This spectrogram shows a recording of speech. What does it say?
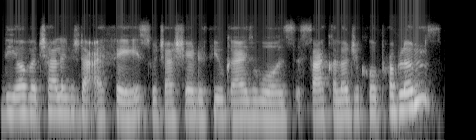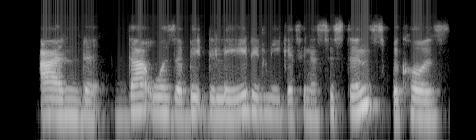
the other challenge that I faced, which I shared with you guys, was psychological problems. And that was a bit delayed in me getting assistance because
